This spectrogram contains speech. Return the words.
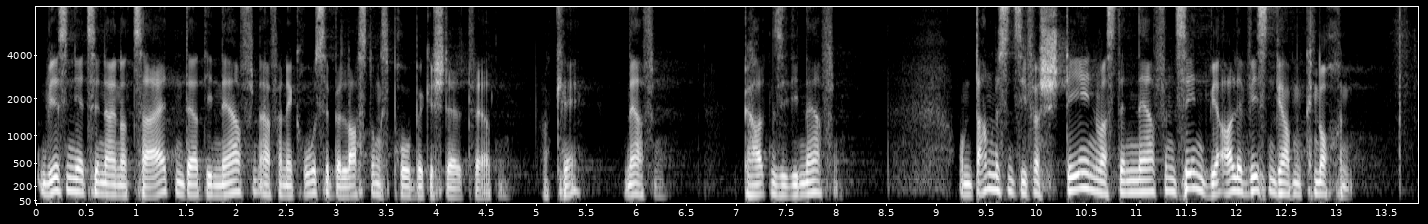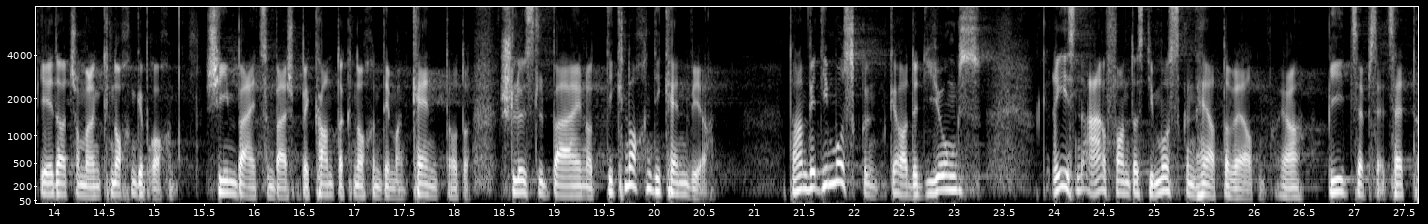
Und wir sind jetzt in einer Zeit, in der die Nerven auf eine große Belastungsprobe gestellt werden. Okay? Nerven behalten Sie die Nerven. Und dann müssen Sie verstehen, was denn Nerven sind. Wir alle wissen, wir haben Knochen. Jeder hat schon mal einen Knochen gebrochen. Schienbein zum Beispiel, bekannter Knochen, den man kennt, oder Schlüsselbein. Oder die Knochen, die kennen wir. Dann haben wir die Muskeln, gerade die Jungs. Riesenaufwand, dass die Muskeln härter werden. Ja, Bizeps etc.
